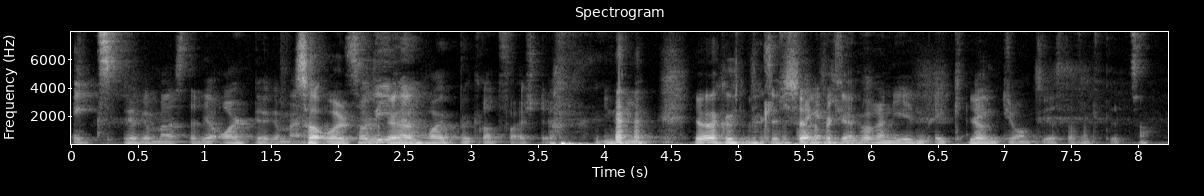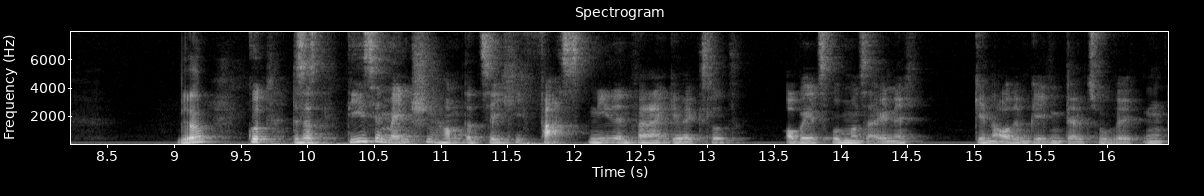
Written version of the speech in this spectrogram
Ex-Bürgermeister, wir Altbürgermeister. So Altbürger, so wie ich mir ja. Halbbür gerade vorstelle. Ja, gut, wirklich. Das ist Schöner eigentlich Vergleich. überall an jedem Eck Ja. eingelohnt wirst auf einen Spritzer. Ja, Gut, das heißt, diese Menschen haben tatsächlich fast nie den Verein gewechselt, aber jetzt wollen wir uns eigentlich genau dem Gegenteil zuwirken.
